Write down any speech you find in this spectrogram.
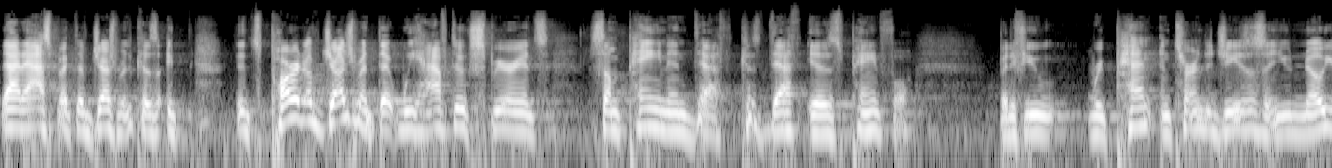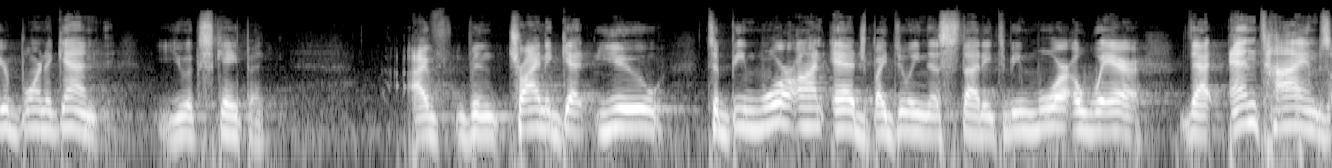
that aspect of judgment because it, it's part of judgment that we have to experience some pain in death because death is painful. But if you repent and turn to Jesus and you know you're born again, you escape it. I've been trying to get you to be more on edge by doing this study, to be more aware that end times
